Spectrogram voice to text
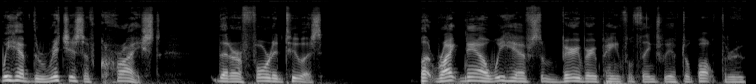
we have the riches of Christ that are afforded to us. But right now, we have some very very painful things we have to walk through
